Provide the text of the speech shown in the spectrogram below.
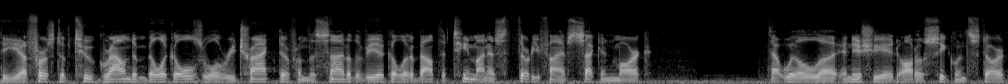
The uh, first of two ground umbilicals will retract uh, from the side of the vehicle at about the T minus 35 second mark. That will uh, initiate auto sequence start.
